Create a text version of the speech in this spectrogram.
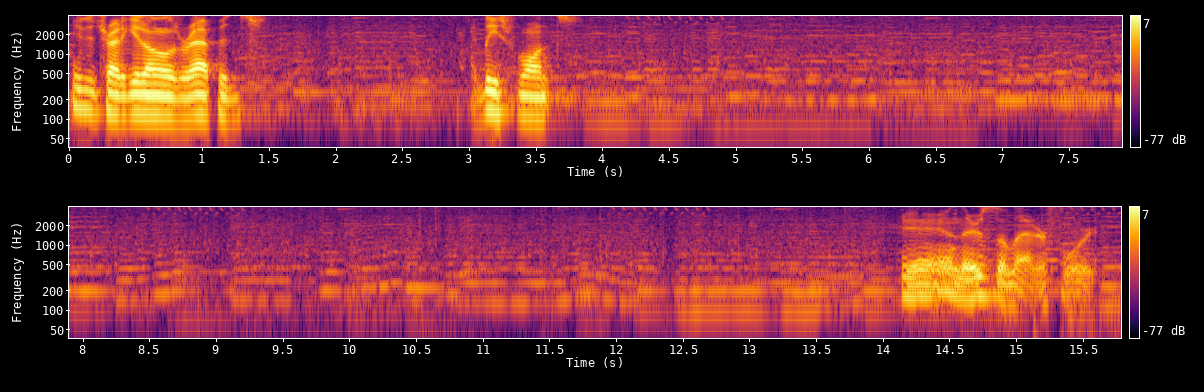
Need to try to get on those rapids. At least once. And there's the ladder for it.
